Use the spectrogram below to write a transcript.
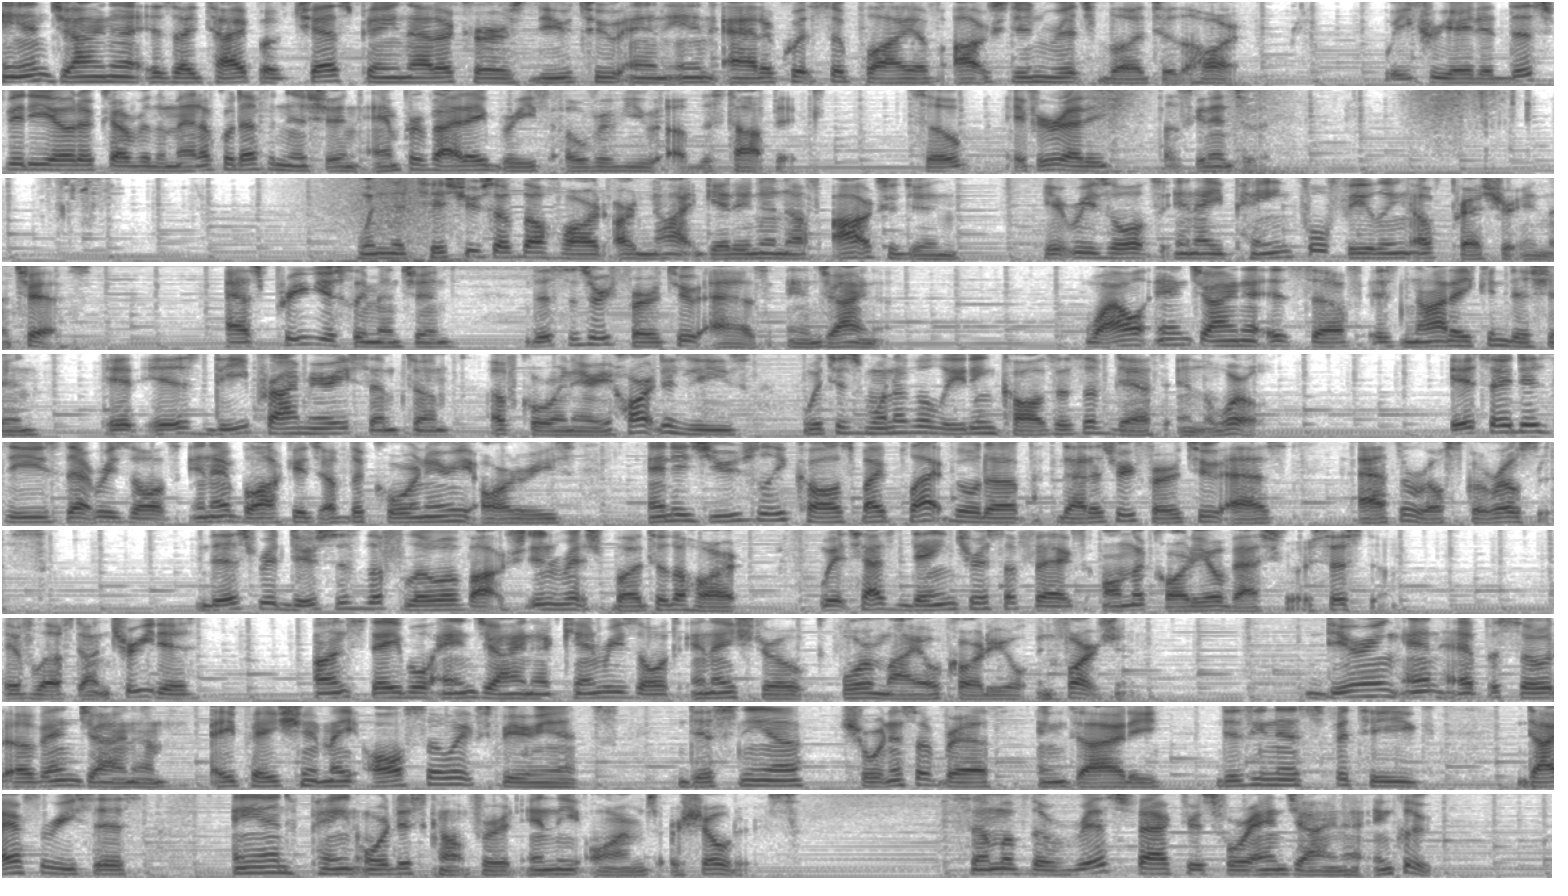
Angina is a type of chest pain that occurs due to an inadequate supply of oxygen-rich blood to the heart. We created this video to cover the medical definition and provide a brief overview of this topic. So, if you're ready, let's get into it. When the tissues of the heart are not getting enough oxygen, it results in a painful feeling of pressure in the chest. As previously mentioned, this is referred to as angina. While angina itself is not a condition, it is the primary symptom of coronary heart disease, which is one of the leading causes of death in the world. It's a disease that results in a blockage of the coronary arteries and is usually caused by plaque buildup that is referred to as atherosclerosis. This reduces the flow of oxygen rich blood to the heart, which has dangerous effects on the cardiovascular system. If left untreated, unstable angina can result in a stroke or myocardial infarction. During an episode of angina, a patient may also experience dyspnea, shortness of breath, anxiety, dizziness, fatigue, diaphoresis, and pain or discomfort in the arms or shoulders. Some of the risk factors for angina include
